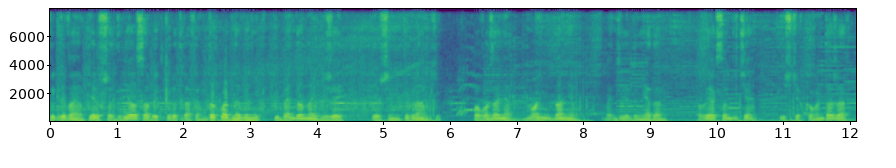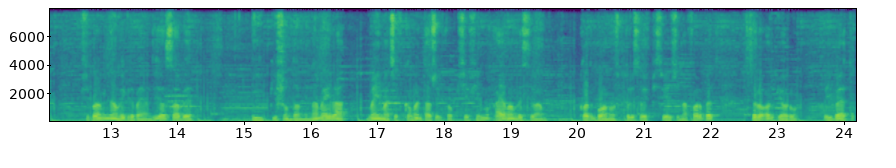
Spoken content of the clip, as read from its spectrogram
wygrywają pierwsze dwie osoby, które trafią dokładny wynik i będą najbliżej pierwszej minuty bramki. Powodzenia, moim zdaniem będzie 1-1. A wy jak sądzicie? Piszcie w komentarzach. Przypominam, wygrywają dwie osoby i piszą do mnie na maila. Mail macie w komentarzu i w opisie filmu, a ja Wam wysyłam kod bonus, który sobie wpisujecie na Forbet w celu odbioru freebetu.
